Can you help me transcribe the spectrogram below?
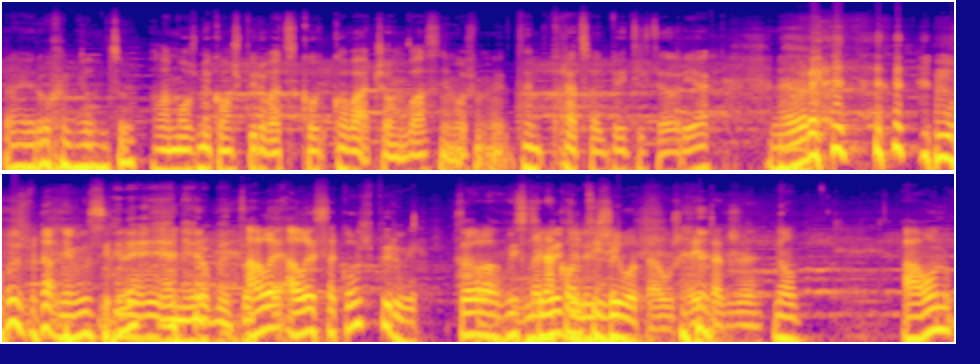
frajeroch milencov. Ale môžeme konšpirovať s ko- Kováčom, vlastne môžeme ten pracovať pri tých teóriách. Dobre, môžeme a nemusíme. Nie, nie, nerobme to. Ale, ale sa konšpiruje. To, aby sme na konci že... života už, hej, takže... No, a on uh,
